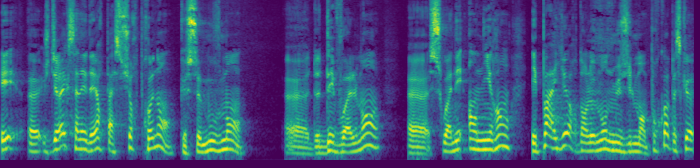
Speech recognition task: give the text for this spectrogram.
Et euh, je dirais que ça n'est d'ailleurs pas surprenant que ce mouvement de dévoilement euh, soit né en Iran et pas ailleurs dans le monde musulman. Pourquoi? Parce que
